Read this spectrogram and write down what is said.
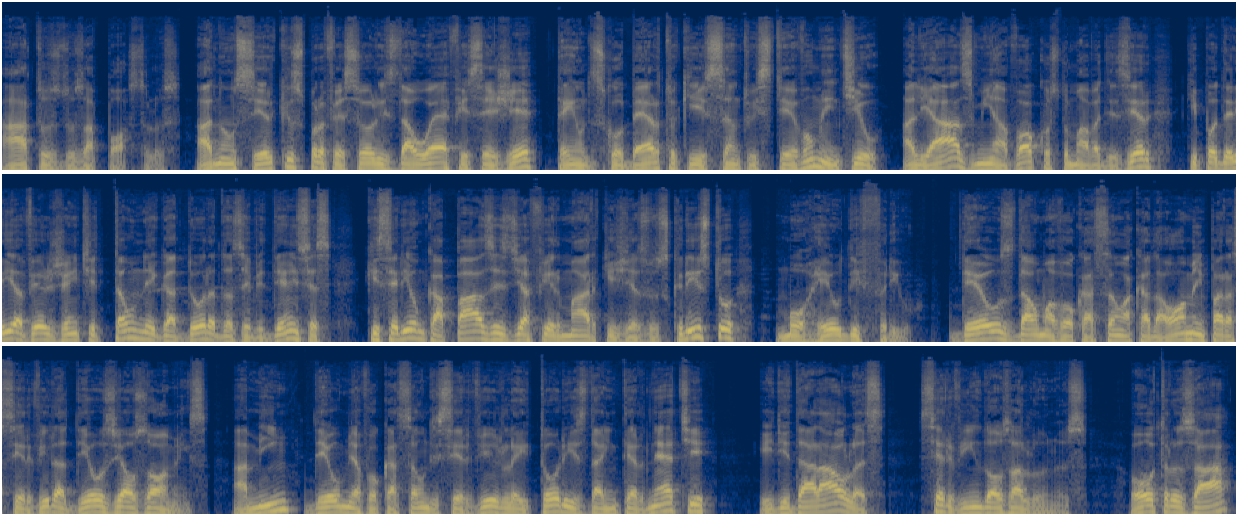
Atos dos Apóstolos. A não ser que os professores da UFCG tenham descoberto que Santo Estevão mentiu. Aliás, minha avó costumava dizer que poderia haver gente tão negadora das evidências que seriam capazes de afirmar que Jesus Cristo morreu de frio. Deus dá uma vocação a cada homem para servir a Deus e aos homens. A mim, deu-me a vocação de servir leitores da internet e de dar aulas, servindo aos alunos. Outros há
